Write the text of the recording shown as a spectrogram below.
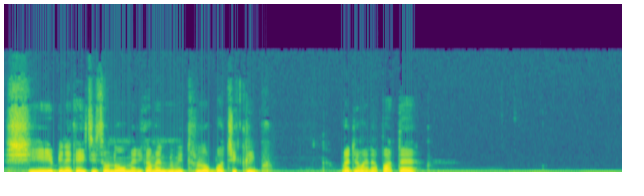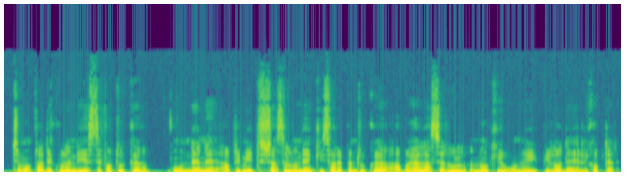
Și e bine că există un nou medicament numit Robociclib. Mergem mai departe. Ce m-a aflat de curând este faptul că un nene a primit șase luni de închisoare pentru că a băgat laserul în ochiul unui pilot de elicopter.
